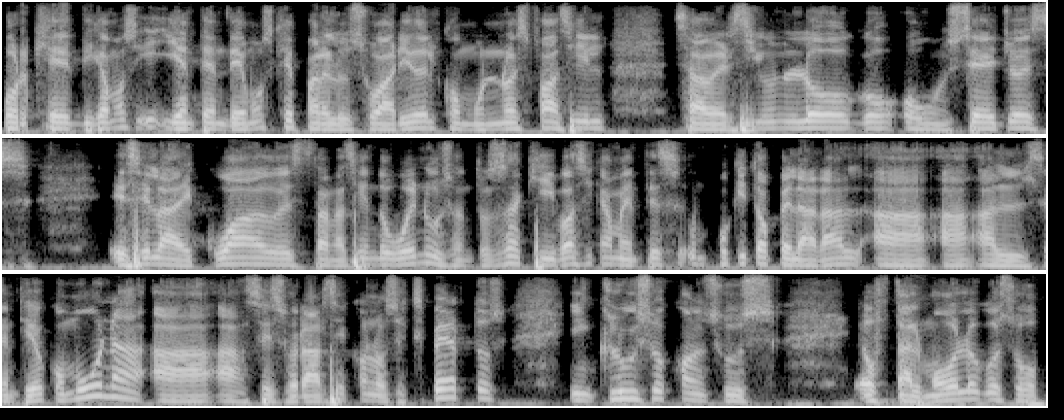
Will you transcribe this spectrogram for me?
porque digamos, y, entendemos que para el usuario del común no es fácil saber si un logo o un sello es, es el adecuado, están haciendo buen uso. Entonces aquí básicamente es un poquito apelar al, al sentido común, a, asesorarse con los expertos, incluso con sus oftalmólogos o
